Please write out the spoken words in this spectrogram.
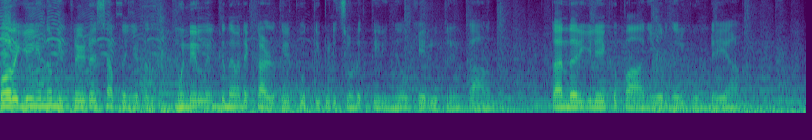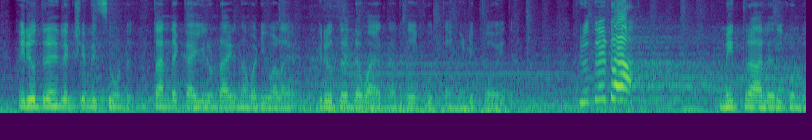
പുറകിൽ നിന്നും ഇത്രയുടെ ശബ്ദം കേട്ടത് മുന്നിൽ നിൽക്കുന്നവന്റെ കഴുത്തിൽ കുത്തിപ്പിടിച്ചുകൊണ്ട് തിരിഞ്ഞു നോക്കിയ രുദ്രൻ കാണുന്നു. തന്റെ അരികിലേക്ക് പാഞ്ഞു വരുന്ന ഒരു ഗുണ്ടയാണ്. രുദ്രനെ ലക്ഷ്യം വെച്ചുകൊണ്ട് തന്റെ കയ്യിലുണ്ടായിരുന്ന വടിവാളായ രുദ്രന്റെ വയറിനടുത്തേക്ക് കുത്താൻ വേണ്ടി പോയത്. രുദ്രേട്ടാ മിത്ര അലറിക്കൊണ്ട്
